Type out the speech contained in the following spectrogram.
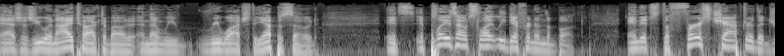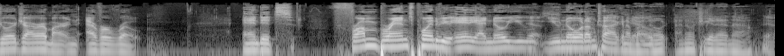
Ash, as you and I talked about it, and then we rewatched the episode. It's it plays out slightly different in the book, and it's the first chapter that George R. R. Martin ever wrote, and it's from bran's point of view. Andy, I know you you know what I'm talking Yeah, I about. know, I know what you're getting at now. Yeah.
